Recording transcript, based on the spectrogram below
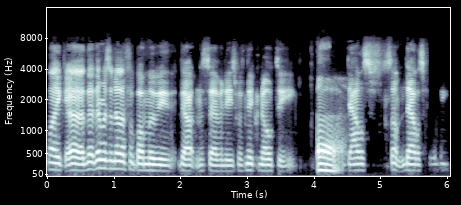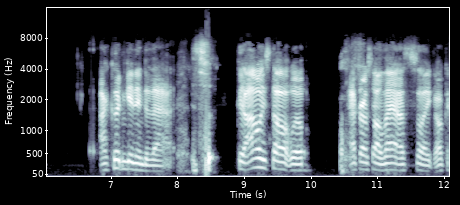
Like, uh, th- there was another football movie out in the '70s with Nick Nolte, Uh, Dallas something Dallas 40. I couldn't get into that because I always thought, well, after I saw that, it's like, okay,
